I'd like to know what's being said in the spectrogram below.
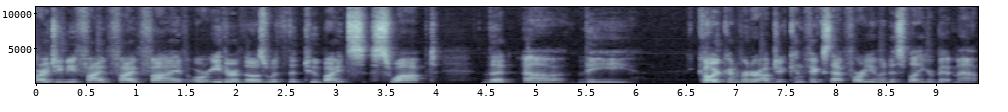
RGB 555, or either of those with the two bytes swapped, that uh, the color converter object can fix that for you and display your bitmap.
